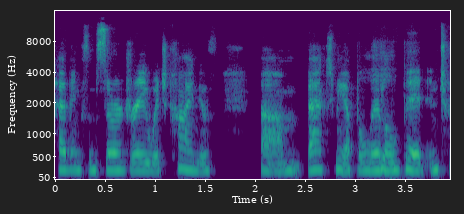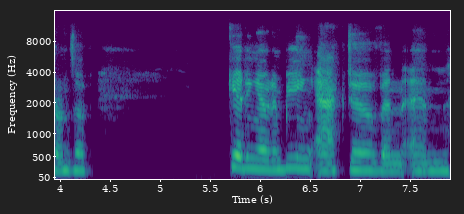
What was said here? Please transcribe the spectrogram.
having some surgery which kind of um, backed me up a little bit in terms of getting out and being active and and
